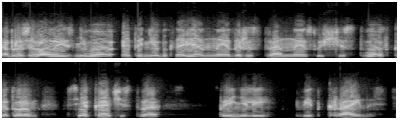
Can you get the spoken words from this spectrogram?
образовало из него это необыкновенное, даже странное существо, в котором все качества приняли вид крайности.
